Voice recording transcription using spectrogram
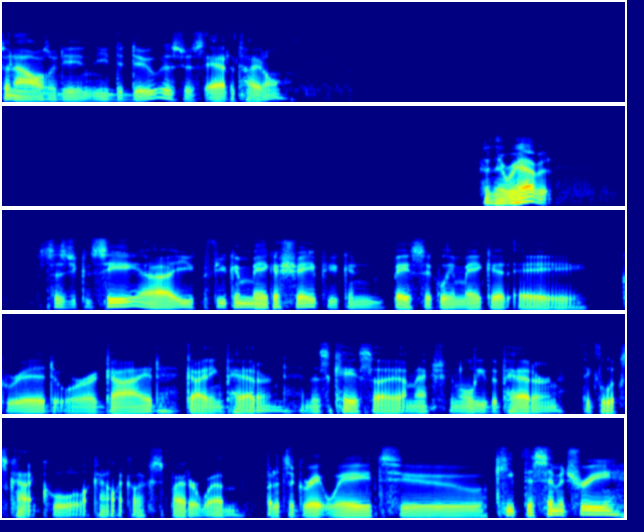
So now all we need to do is just add a title. And there we have it. So as you can see, uh, you, if you can make a shape, you can basically make it a grid or a guide, guiding pattern. In this case, I, am actually going to leave the pattern. I think it looks kind of cool, kind of like, like a spider web, but it's a great way to keep the symmetry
